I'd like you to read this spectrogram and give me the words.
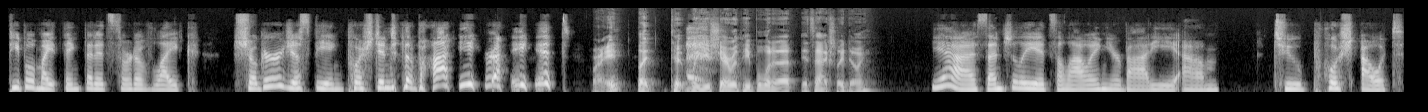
people might think that it's sort of like sugar just being pushed into the body, right? Right. But will you share with people what uh, it's actually doing? Yeah, essentially it's allowing your body um, to push out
